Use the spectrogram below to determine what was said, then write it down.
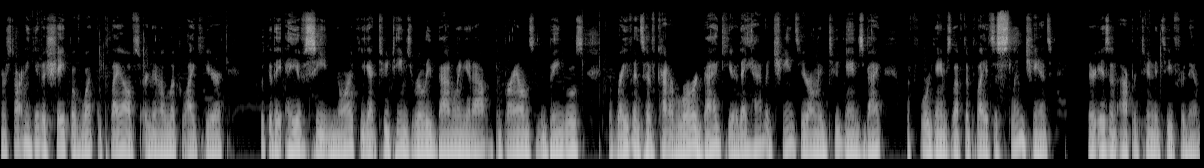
We're starting to get a shape of what the playoffs are going to look like here. Look at the AFC North. You got two teams really battling it out the Browns and the Bengals. The Ravens have kind of roared back here. They have a chance here, only two games back with four games left to play. It's a slim chance. There is an opportunity for them.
